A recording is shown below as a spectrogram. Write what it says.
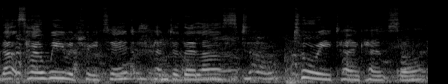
That's how we were treated under the last Tory town council.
